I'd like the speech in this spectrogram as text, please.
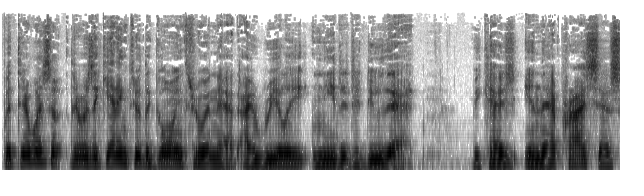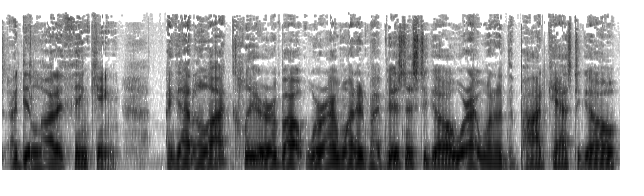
But there was a there was a getting through the going through in that. I really needed to do that because in that process I did a lot of thinking. I got a lot clearer about where I wanted my business to go, where I wanted the podcast to go,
